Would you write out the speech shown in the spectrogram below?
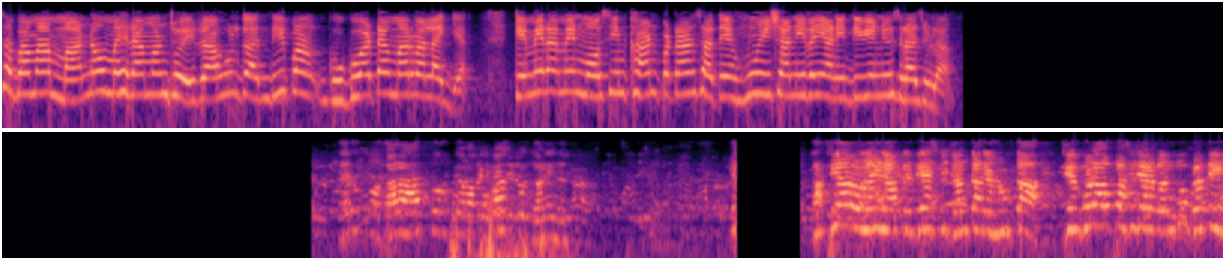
સભામાં માનવ મહેરામણ જોઈ રાહુલ ગાંધી પણ ઘૂંઘવાટા મારવા લાગ્યા. કેમેરામેન મોહસિન ખાન પઠાણ સાથે હું ઈશાની રૈયાણી, દિવ્ય ન્યૂઝ રાજુલા. તારા આઠસો રૂપિયા. હથિયારો લઈને આપણે દેશની જનતાને લૂંટતા, જે ઘોડા પાસે જયારે બંદૂક હતી,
